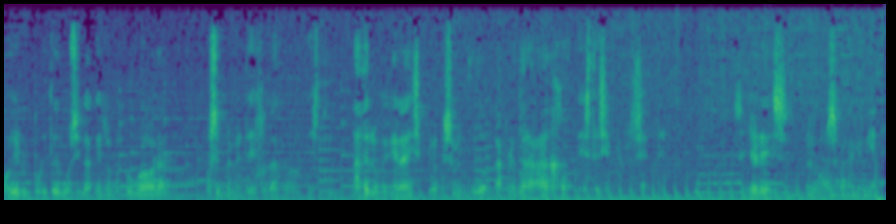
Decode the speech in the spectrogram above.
oír un poquito de música, que es lo que pongo ahora, o simplemente disfrutar de esto. Haced lo que queráis, pero que sobre todo la pelota naranja esté siempre presente. Señores, nos vemos la semana que viene.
